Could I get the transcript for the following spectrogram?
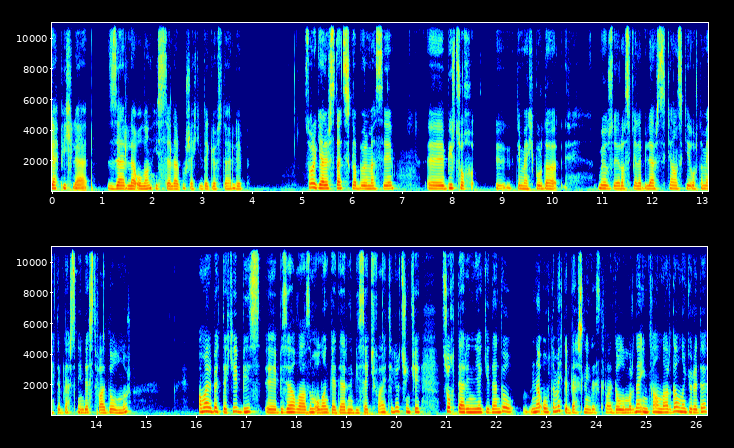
Qəpiklə, zərlə olan hissələr bu şəkildə göstərilib. Sonra gəlir statistika bölməsi. E, bir çox e, demək burada mövzuya rast gələ bilərsiniz ki, hansı ki, orta məktəb dərsliyində istifadə olunur. Amma əlbəttə ki, biz e, bizə lazım olan qədərini bilsək kifayət edir. Çünki çox dərinliyə gedəndə o nə orta məktəb dərsliyində istifadə olunmur, nə imtahanlarda. Ona görə də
